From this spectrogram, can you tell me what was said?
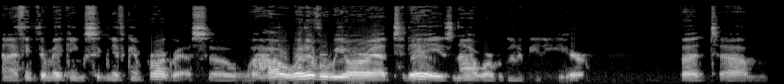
and I think they're making significant progress. So how, whatever we are at today is not where we're going to be in a year, but um,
